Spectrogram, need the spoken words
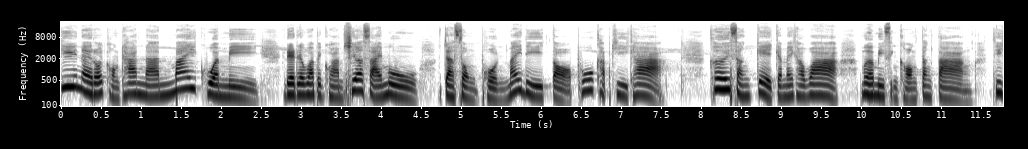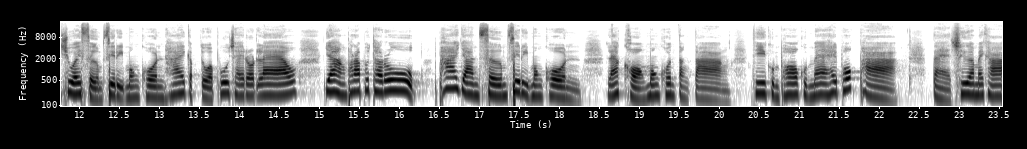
ที่ในรถของท่านนั้นไม่ควรมี เรียกได้ว่าเป็นความเชื่อสายมูจะส่งผลไม่ดีต่อผู้ขับขี่ค่ะ เคยสังเกตกันไหมคะว่า เมื่อมีสิ่งของต่างๆ ที่ช่วยเสริมสิริมงคลให้กับตัวผู้ใช้รถแล้ว อย่างพระพุทธรูป ผ้ายันเสริมสิริมงคล และของมงคลต่างๆ ที่คุณพ่อคุณแม่ให้พกพา แต่เชื่อไหมคะ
